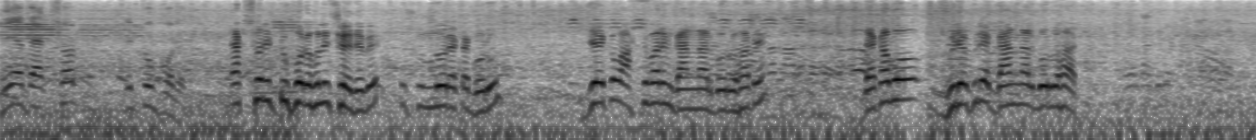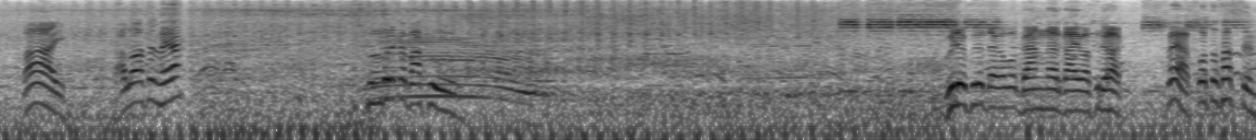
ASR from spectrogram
নিয়ে একশো একটু উপরে। একশোর একটু উপরে হলে ছেড়ে দেবে। খুব সুন্দর একটা গরু। যে কেউ আসতে পারেন গান্নার গরু হাটে। দেখাবো ঘুরে ফিরে গান্নার গরু হাট। ভাই ভালো আছেন ভাইয়া? সুন্দর একটা বাছুর। ঘুরে ফিরে দেখাবো গান্নার গায়ে বাছুরের হাট। ভাইয়া কত চাচ্ছেন?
